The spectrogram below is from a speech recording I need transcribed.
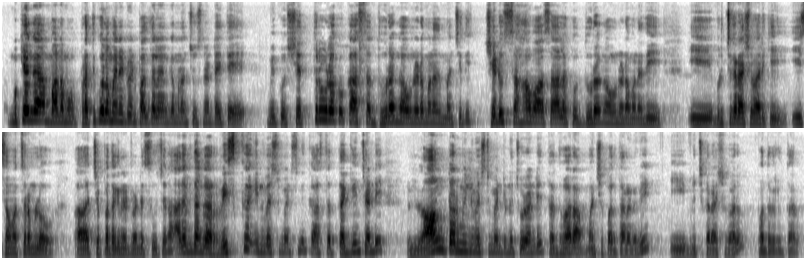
ముఖ్యంగా మనము ప్రతికూలమైనటువంటి ఫలితాలు కనుక మనం చూసినట్టయితే మీకు శత్రువులకు కాస్త దూరంగా ఉండడం అనేది మంచిది. చెడు సహవాసాలకు దూరంగా ఉండడం అనేది ఈ వృచ్చిక రాశి వారికి ఈ సంవత్సరంలో చెప్పదగినటువంటి సూచన. అదేవిధంగా రిస్క్ ఇన్వెస్ట్మెంట్స్ని కాస్త తగ్గించండి. లాంగ్ టర్మ్ ఇన్వెస్ట్మెంట్ను చూడండి. తద్వారా మంచి ఫలితాలు అనేవి ఈ వృచ్చిక రాశి వారు పొందగలుగుతారు.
